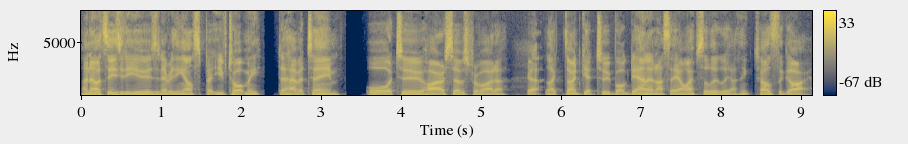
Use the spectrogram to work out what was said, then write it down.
I know it's easy to use and everything else, but you've taught me to have a team or to hire a service provider Yeah. like don't get too bogged down and i say oh absolutely i think charles the guy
